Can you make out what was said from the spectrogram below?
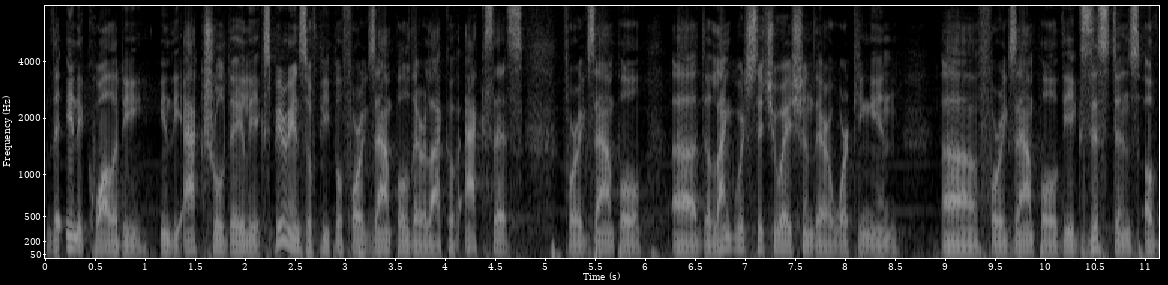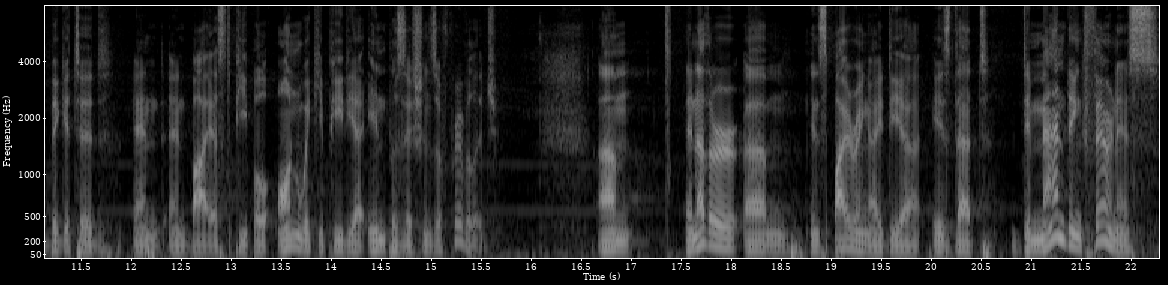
the inequality in the actual daily experience of people. For example, their lack of access. For example, uh, the language situation they're working in. Uh, for example, the existence of bigoted and, and biased people on Wikipedia in positions of privilege. Um, another um, inspiring idea is that demanding fairness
